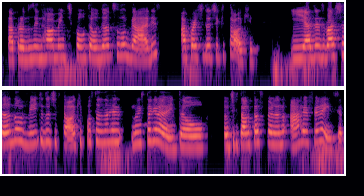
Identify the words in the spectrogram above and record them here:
Está produzindo realmente conteúdo em outros lugares a partir do TikTok. E às vezes baixando o vídeo do TikTok e postando no Instagram. Então, o TikTok está se tornando a referência.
